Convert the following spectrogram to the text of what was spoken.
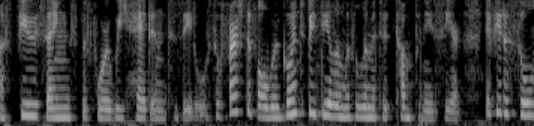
a few things before we head into Xero. So first of all, we're going to be dealing with limited companies here. If you're a sole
